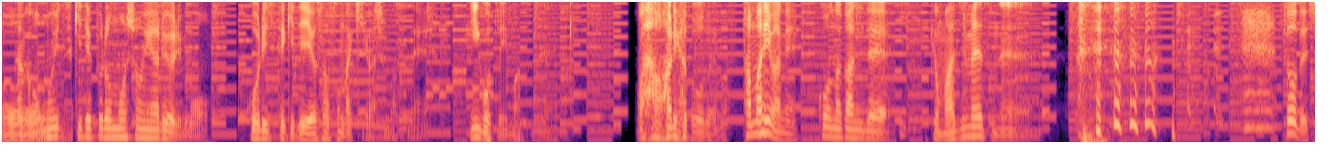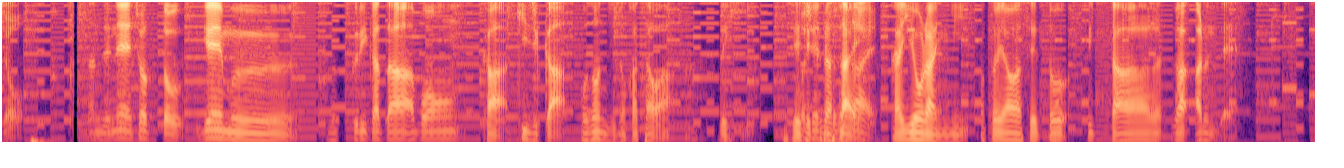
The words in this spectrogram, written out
なんか思いつきでプロモーションやるよりも効率的で良さそうな気がしますね。いいこと言いますね。あありがとうございます。たまにはねこんな感じで。今日真面目ですね。そうでしょなんでねちょっとゲームの作り方本か記事かご存知の方はぜひ教えてください。概要欄にお問い合わせとツイッターがあるんでこ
